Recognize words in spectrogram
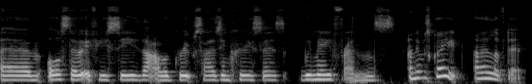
um, also, if you see that our group size increases, we made friends and it was great and I loved it.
